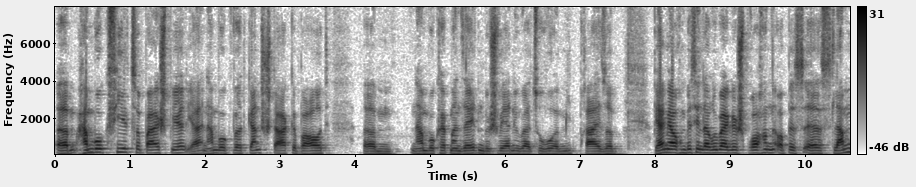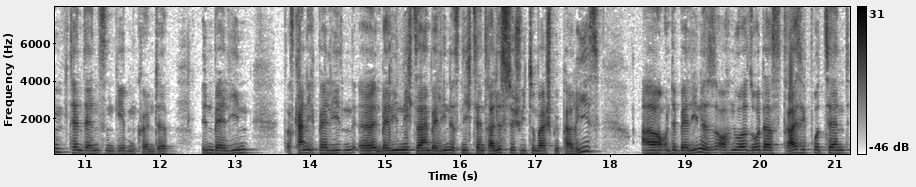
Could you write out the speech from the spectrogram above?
Ähm, Hamburg viel zum Beispiel. Ja, in Hamburg wird ganz stark gebaut. Ähm, in Hamburg hört man selten Beschwerden über zu hohe Mietpreise. Wir haben ja auch ein bisschen darüber gesprochen, ob es äh, Slum-Tendenzen geben könnte in Berlin. Das kann nicht Berlin, äh, in Berlin nicht sein. Berlin ist nicht zentralistisch wie zum Beispiel Paris. Äh, und in Berlin ist es auch nur so, dass 30 Prozent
